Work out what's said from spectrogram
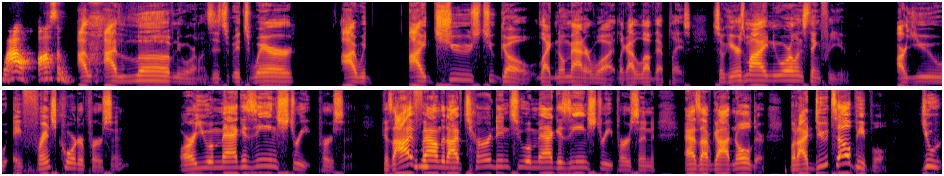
Wow, awesome. I I love New Orleans. It's it's where I would I choose to go like no matter what. Like I love that place. So here's my New Orleans thing for you. Are you a French Quarter person or are you a magazine street person? Because I've mm-hmm. found that I've turned into a magazine street person as I've gotten older. But I do tell people, you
